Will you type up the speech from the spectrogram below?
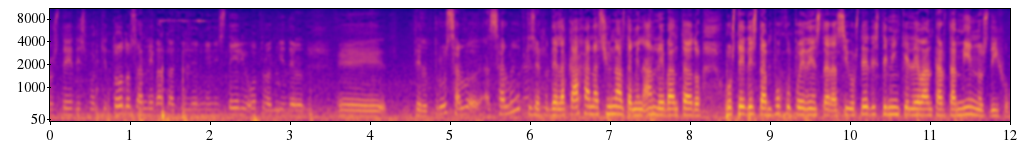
ustedes porque todos han levantado aquí del ministerio, otro aquí del, eh, del Pro Salud, Salud, de la Caja Nacional también han levantado. Ustedes tampoco pueden estar así, ustedes tienen que levantar también, nos dijo.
